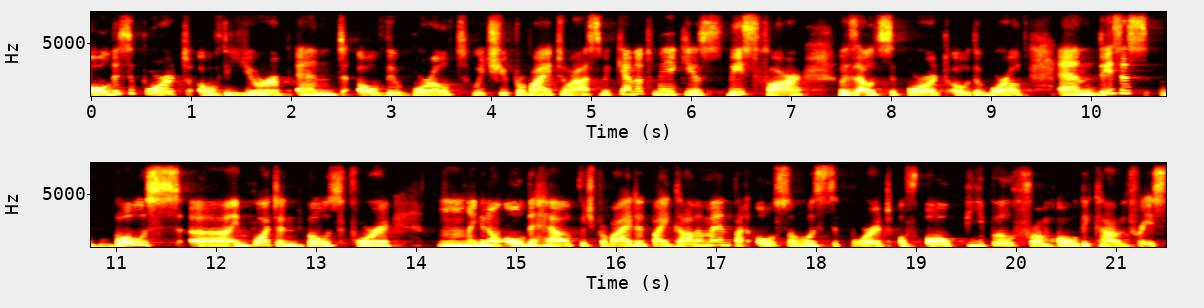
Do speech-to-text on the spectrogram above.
all the support of the europe and of the world which you provide to us. We cannot make it this far without support of the world. And this is both uh, important both for you know all the help which provided by government but also was support of all people from all the countries.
